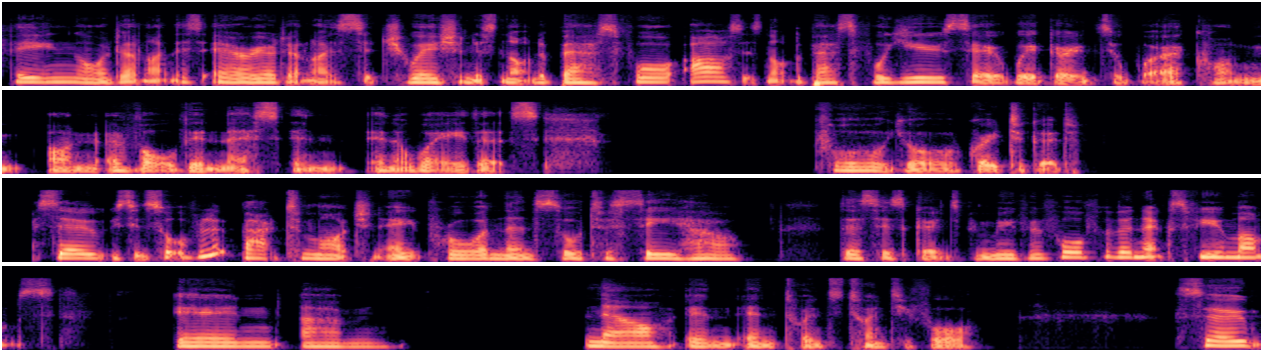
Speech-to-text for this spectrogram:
thing, or I don't like this area, I don't like the situation. It's not the best for us. It's not the best for you. So we're going to work on on evolving this in in a way that's for your greater good. So you sort of look back to March and April, and then sort of see how this is going to be moving forward for the next few months in um, now in in 2024. So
